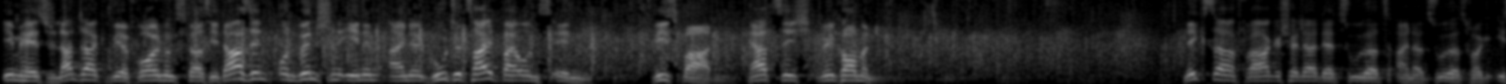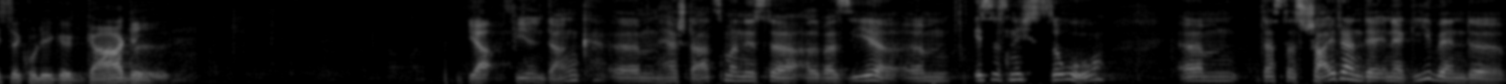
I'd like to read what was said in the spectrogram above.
im Hessischen Landtag. Wir freuen uns, dass Sie da sind und wünschen Ihnen eine gute Zeit bei uns in Wiesbaden. Herzlich willkommen. Nächster Fragesteller der Zusatz einer Zusatzfrage ist der Kollege Gagel. Ja, vielen Dank, ähm, Herr Staatsminister Al-Wazir. Ähm, ist es nicht so, ähm, dass das Scheitern der Energiewende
